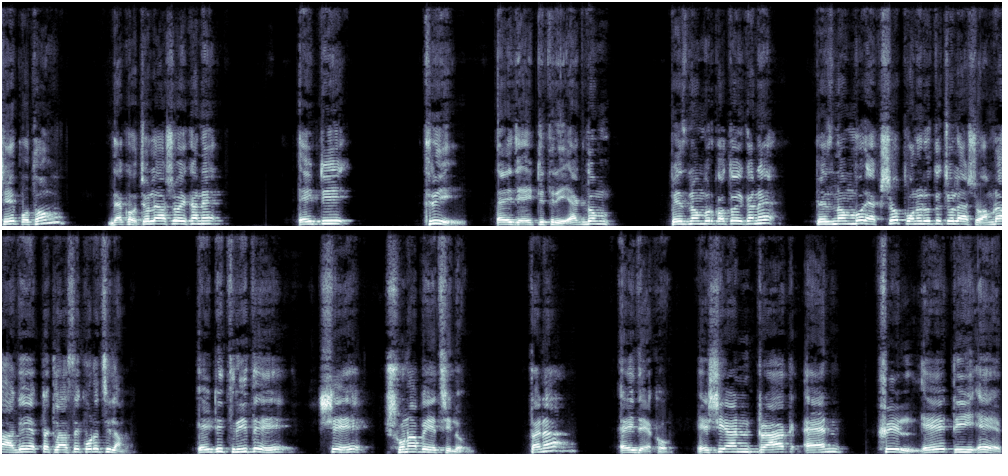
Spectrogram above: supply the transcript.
সে প্রথম, দেখো চলে আসো এখানে এইটি থ্রি এই যে এইটি থ্রি একদম পেজ নম্বর কত এখানে? পেজ নম্বর একশো পনেরোতে চলে আসো, আমরা আগে একটা ক্লাসে করেছিলাম এইটি থ্রিতে সে সোনা পেয়েছিল, তাই না? এই দেখো Asian track and field A T F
